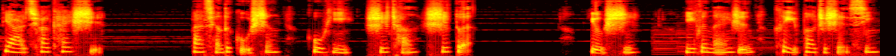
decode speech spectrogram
第二圈开始，八强的鼓声故意时长时短。有时，一个男人可以抱着沈星，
